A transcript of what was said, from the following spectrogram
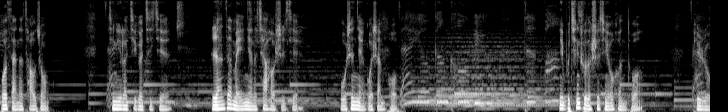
播散的草种，经历了几个季节，仍然在每一年的恰好时节。无声碾过山坡。你不清楚的事情有很多，譬如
